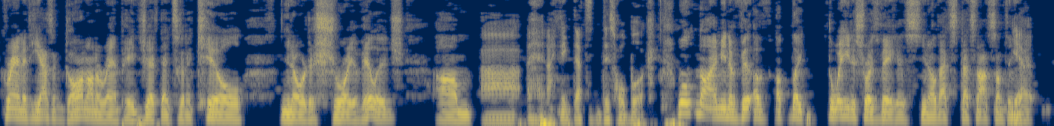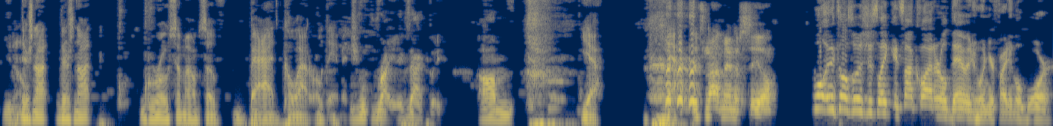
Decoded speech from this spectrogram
Granted, he hasn't gone on a rampage yet that's going to kill, you know, or destroy a village. Um, uh, I think that's this whole book. well, no, I mean, a vi- of, of like the way he destroys Vegas. You know, that's that's not something Yeah. that you know. There's not there's not gross amounts of bad collateral damage. Right, exactly. Um, Yeah, yeah, it's not Man of Steel. Well, and it's also it's just like it's not collateral damage when you're fighting a war,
